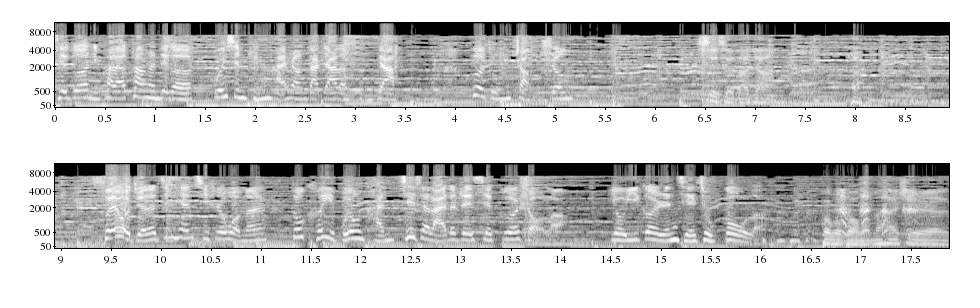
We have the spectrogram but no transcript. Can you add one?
杰哥，你快来看看这个微信平台上大家的评价，各种掌声。谢谢大家。所以我觉得今天其实我们都可以不用谈接下来的这些歌手了，有一个人杰就够了。不不不，我们还是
